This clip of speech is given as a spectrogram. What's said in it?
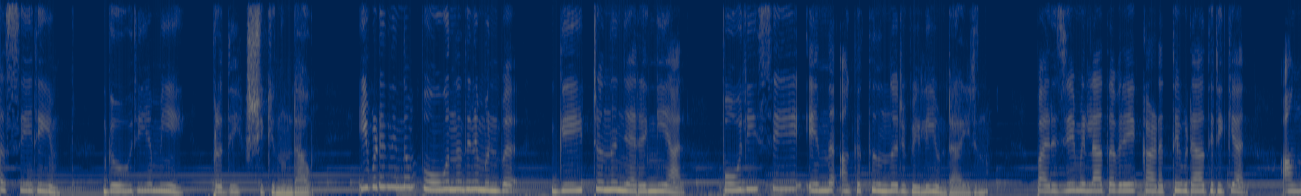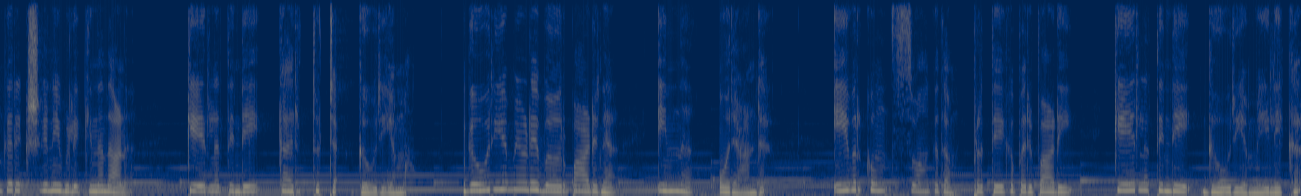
കസേരയും ഗൗരിയമ്മയെ പ്രതീക്ഷിക്കുന്നുണ്ടാവും. ഇവിടെ നിന്നും പോകുന്നതിന് മുൻപ് ഗേറ്റ് ഒന്ന് ഞെരങ്ങിയാൽ പോലീസേ എന്ന് അകത്തു നിന്നൊരു വിളിയുണ്ടായിരുന്നു. പരിചയമില്ലാത്തവരെ കടത്തിവിടാതിരിക്കാൻ അംഗരക്ഷകനെ വിളിക്കുന്നതാണ് കേരളത്തിന്റെ കരുത്തുറ്റ ഗൗരിയമ്മ. ഗൗരിയമ്മയുടെ വേർപാടിന് ഇന്ന് ഒരാണ്ട്. ഏവർക്കും സ്വാഗതം പ്രത്യേക പരിപാടി കേരളത്തിന്റെ ഗൗരിയമ്മയിലേക്ക്.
